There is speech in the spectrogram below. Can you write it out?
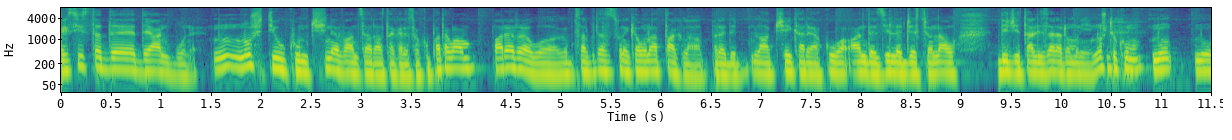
există de, de ani bune. Nu, nu știu cum cineva în țara asta care s-a ocupat, acum îmi pare rău, uh, s-ar putea să spune ca un atac la, prede, la cei care acum ani de zile gestionau digitalizarea României. Nu știu cum nu, nu,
